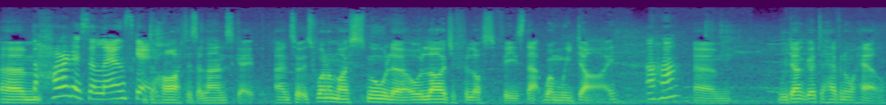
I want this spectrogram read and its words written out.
the heart is a landscape Um, The heart is a landscape, and so it's one of my smaller or larger philosophies that when we die, uh-huh um, we don't go to heaven or hell.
